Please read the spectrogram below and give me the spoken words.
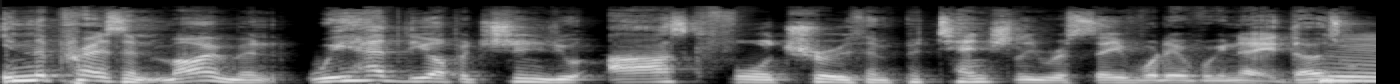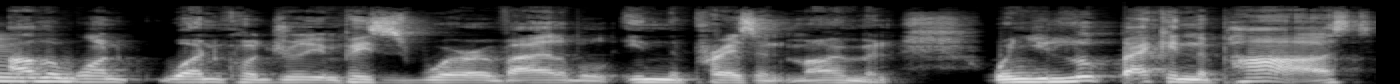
in the present moment, we had the opportunity to ask for truth and potentially receive whatever we need. Those mm. other one, one quadrillion pieces were available in the present moment. When you look back in the past,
